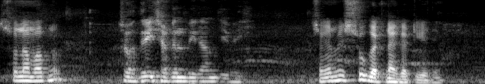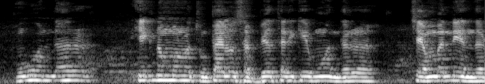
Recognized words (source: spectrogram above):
શું નામ આપનું? ચૌધરી છગનભાઈ રામજીભાઈ છગનભાઈ શું ઘટના ઘટી હતી? હું અંદર એક નંબરનો ચૂંટાયેલો સભ્ય તરીકે હું અંદર ચેમ્બરની અંદર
